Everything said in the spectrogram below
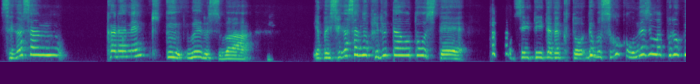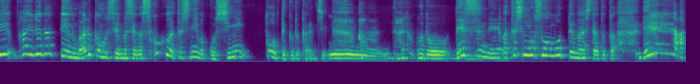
セガさんからね、聞くウェルスは、やっぱりセガさんのフィルターを通して教えていただくと、でもすごく同じまあプロファイルだっていうのもあるかもしれませんが、すごく私にはこう染み通ってくる感じ。なるほど。ですね。うん私もそう思ってましたとか、ええあ、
